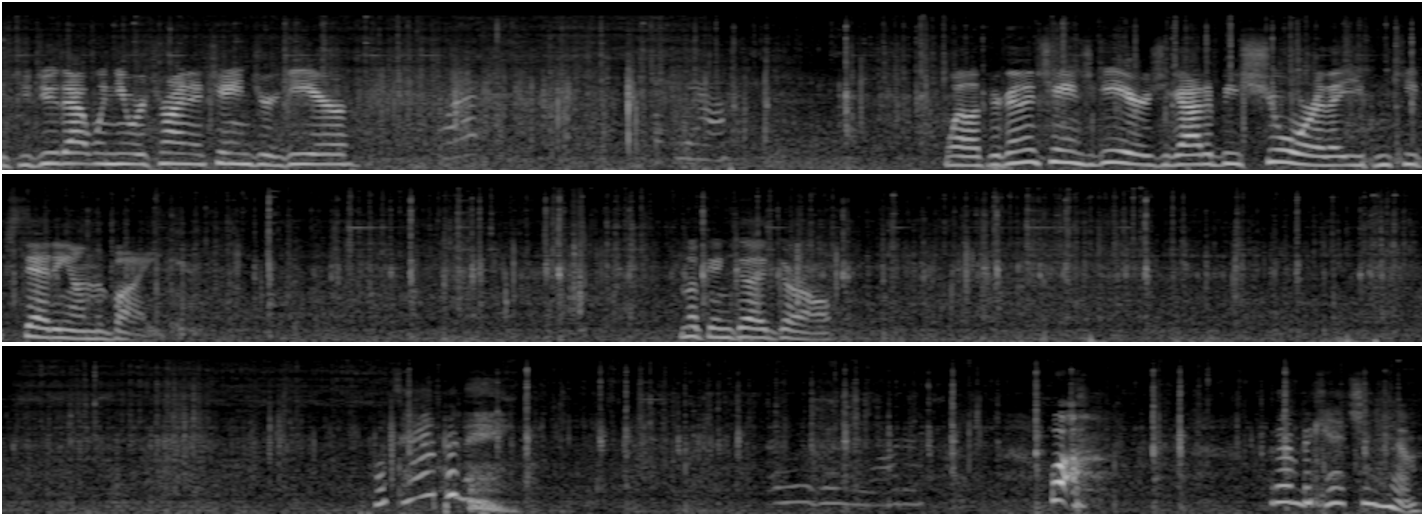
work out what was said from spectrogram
Did you do that when you were trying to change your gear? What? Yeah. Well, if you're going to change gears, you got to be sure that you can keep steady on the bike. Looking good, girl. What's happening? I need to go in the water. What? What happened to catching him?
